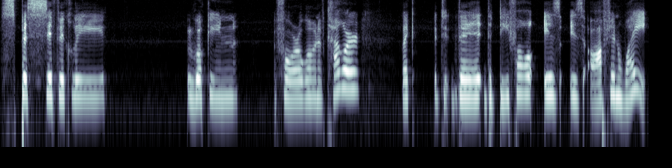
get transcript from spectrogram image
specifically looking for a woman of color, like the the default is is often white.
